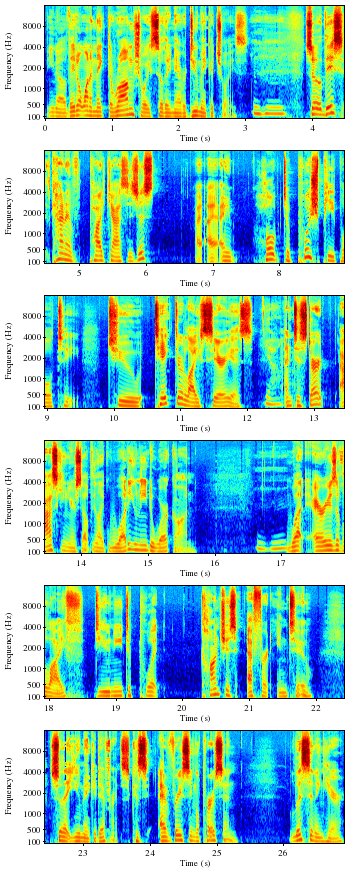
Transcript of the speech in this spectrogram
you know, they don't want to make the wrong choice, so they never do make a choice. Mm-hmm. So this kind of podcast is just, I, I, I hope to push people to to take their life serious Yeah. and to start asking yourself, you know, like, what do you need to work on? Mm-hmm. What areas of life do you need to put conscious effort into so that you make a difference? Because every single person listening here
